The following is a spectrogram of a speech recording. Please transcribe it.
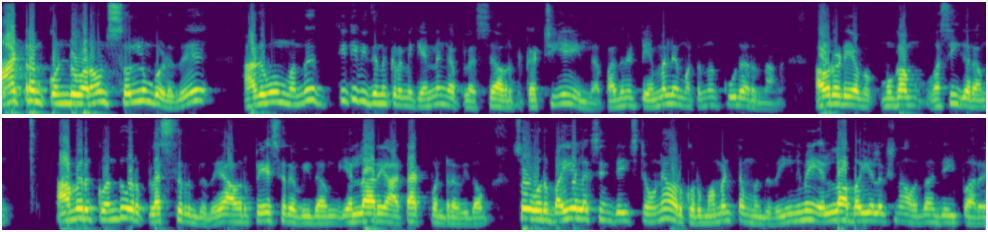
மாற்றம் கொண்டு வரோம்னு சொல்லும் பொழுது அதுவும் வந்து டிடிவி தினகரனுக்கு என்னங்க பிளஸ் அவருக்கு கட்சியே இல்லை. பதினெட்டு எம்எல்ஏ மட்டும்தான் கூட இருந்தாங்க. அவருடைய முகம் வசீகரம் அவருக்கு வந்து ஒரு பிளஸ் இருந்தது. அவர் பேசுற விதம் எல்லாரையும் அட்டாக் பண்ற விதம். ஸோ ஒரு பை எலெக்ஷன் ஜெயிச்சிட்டோடனே அவருக்கு ஒரு மொமெண்டம் வந்தது. இனிமே எல்லா பை எலெக்ஷனும் அவர் தான் ஜெயிப்பாரு.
